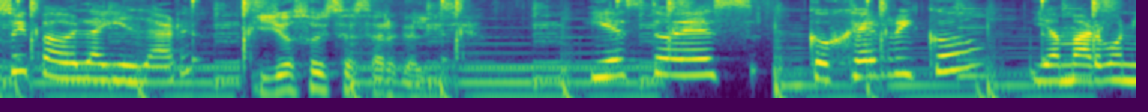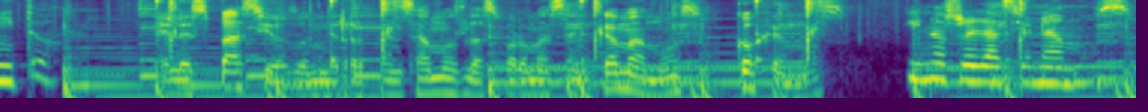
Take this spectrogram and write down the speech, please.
Yo soy Paola Aguilar. Y yo soy César Galicia. Y esto es Coger Rico y Amar Bonito. El espacio donde repensamos las formas en que amamos, cogemos y nos relacionamos.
